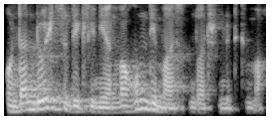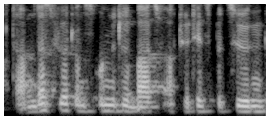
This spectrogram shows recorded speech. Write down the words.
Und dann durchzudeklinieren, warum die meisten Deutschen mitgemacht haben, das führt uns unmittelbar zu Aktualitätsbezügen.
